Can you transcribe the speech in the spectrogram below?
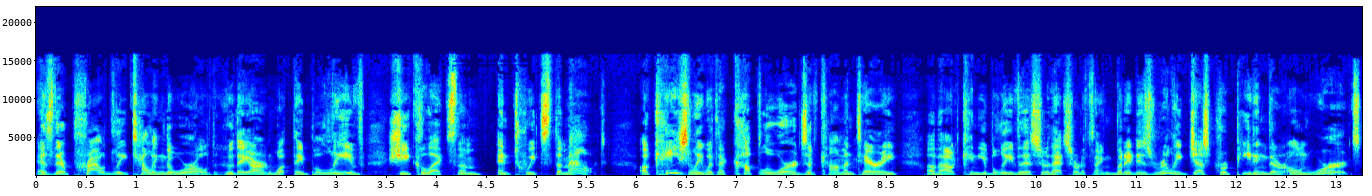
as they're proudly telling the world who they are and what they believe. She collects them and tweets them out. Occasionally with a couple of words of commentary about can you believe this or that sort of thing, but it is really just repeating their own words.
